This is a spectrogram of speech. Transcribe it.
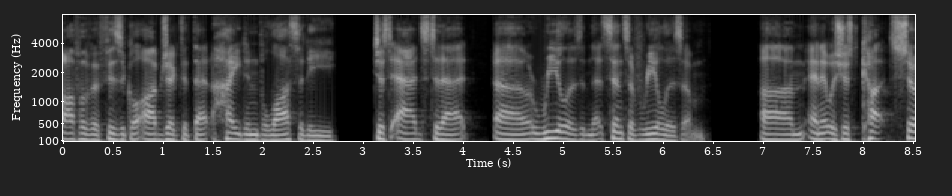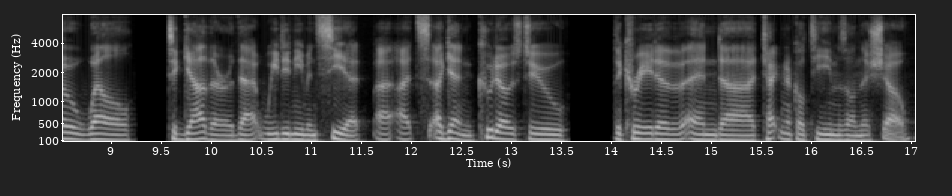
off of a physical object at that height and velocity just adds to that uh, realism, that sense of realism. Um, and it was just cut so well together that we didn't even see it. Uh, it's again, kudos to the creative and uh, technical teams on this show.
